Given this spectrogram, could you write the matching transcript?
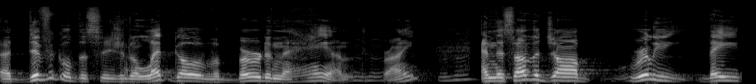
a difficult decision to let go of a bird in the hand, Mm-hmm. right? And this other job really they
